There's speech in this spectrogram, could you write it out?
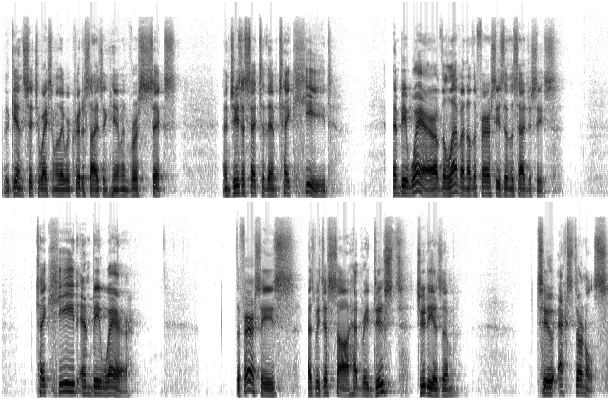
Again, situation where they were criticizing him in verse 6. And Jesus said to them, Take heed and beware of the leaven of the Pharisees and the Sadducees. Take heed and beware. The Pharisees as we just saw, had reduced Judaism to externals.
